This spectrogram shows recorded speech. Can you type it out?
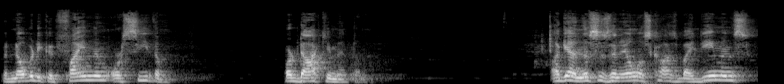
but nobody could find them or see them or document them. Again, this is an illness caused by demons.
